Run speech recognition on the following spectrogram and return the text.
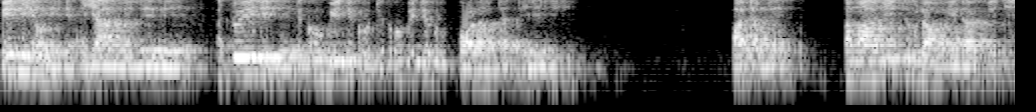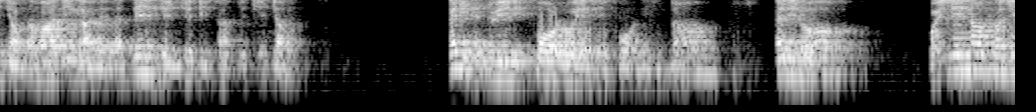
မေ့လျော့နေတဲ့အရာတွေလည်းပဲအတွေးတွေလည်းတစ်ခုပြီးတစ်ခုတစ်ခုပြီးတစ်ခုပေါ်လာတတ်တယ်။ဘာကြောင့်လဲ။တမာတိထူထောင်နေတာဖြစ်ခြင်းကြောင့်တမာတိကလည်းအသင့်အတင်ဖြစ်နေတာဖြစ်ခြင်းကြောင့်အဲ့ဒီအတွေးတွေပေါ်လွယ်တယ်ပေါ်နေနော်အဲ့ဒီတော့ဝင်လေနောက်ထွက်လေ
